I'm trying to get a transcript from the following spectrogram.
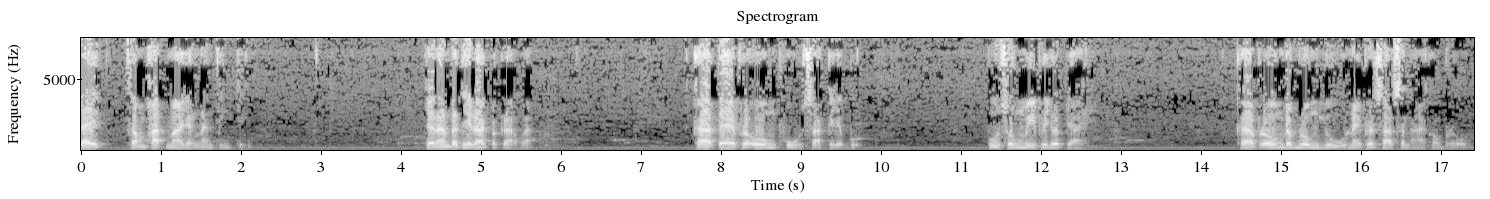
ได้สัมผัสมาอย่างนั้นจริง ๆ จากนั้นพระเถระก็กล่าวว่าข้าแต่พระองค์ผู้สักยบุตร ผู้ทรงมีพระยศใหญ่ ข้าพระองค์ดำรงอยู่ในพระศาสนาของพระองค์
